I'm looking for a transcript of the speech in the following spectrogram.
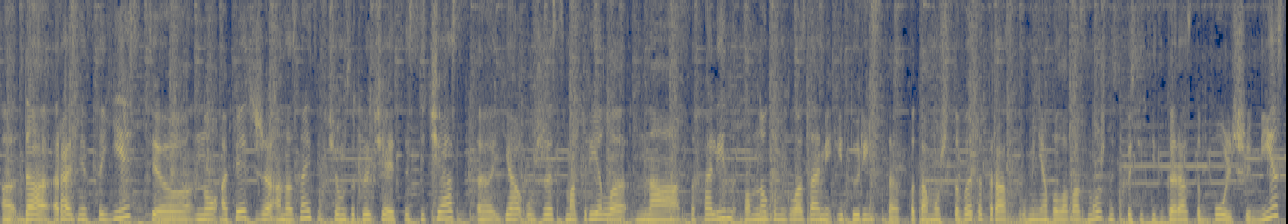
А, да, разница есть, э, но опять же, она знаете, в чем заключается? Сейчас э, я уже смотрела на Сахалин во многом глазами и туриста, потому что в этот раз у меня была возможность посетить гораздо больше мест,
